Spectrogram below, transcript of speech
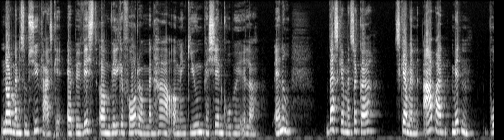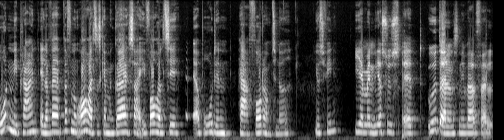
når man som sygeplejerske er bevidst om, hvilke fordomme man har om en given patientgruppe eller andet, hvad skal man så gøre? Skal man arbejde med den, bruge den i plejen, eller hvad, hvad for nogle overvejelser skal man gøre sig i forhold til at bruge den her fordom til noget? Josefine? Jamen, jeg synes, at uddannelsen i hvert fald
